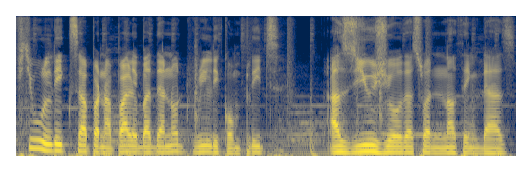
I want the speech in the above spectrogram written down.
few leaks hapa na pale, but they're not really complete. As usual, that's what nothing does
